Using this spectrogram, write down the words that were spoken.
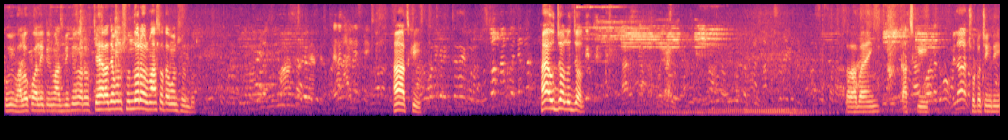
খুবই ভালো কোয়ালিটির মাছ বিক্রি করে ওর চেহারা যেমন সুন্দর, ওর মাছও তেমন সুন্দর। হ্যাঁ আজ কি? হ্যাঁ উজ্জ্বল উজ্জ্বল। তারাবাইং, কাচকি, ছোট চিংড়ি,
